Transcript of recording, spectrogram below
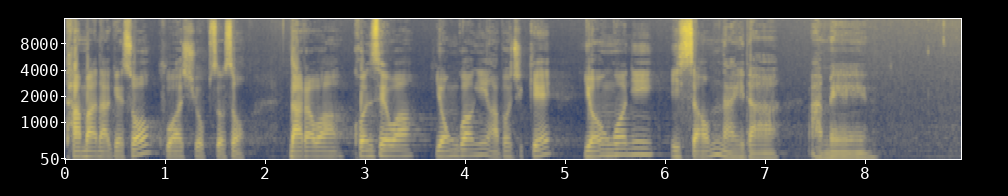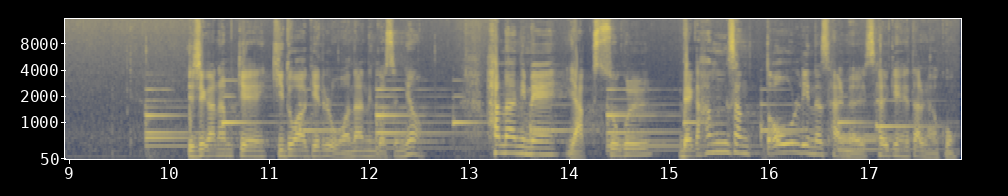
다만 악에서 구하시옵소서. 나라와 권세와 영광이 아버지께 영원히 있사옵나이다. 아멘. 이 시간 함께 기도하기를 원하는 것은요. 하나님의 약속을 내가 항상 떠올리는 삶을 살게 해달라고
